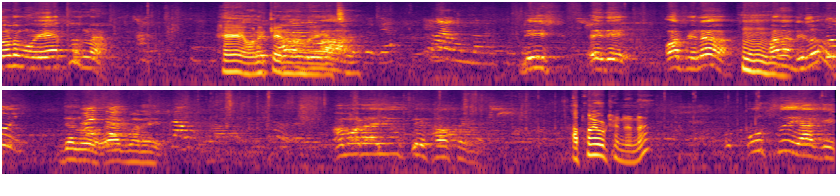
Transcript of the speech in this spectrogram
নরম হয়ে এত না। হ্যাঁ অনেকটাই নরম হয়ে গেছে। ডিস এই যে আছে না? হুম। পাড়া দিল? দিল একবারে। আমার খাওয়া আপনারা ওঠেন না না? উঠছি আগে।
